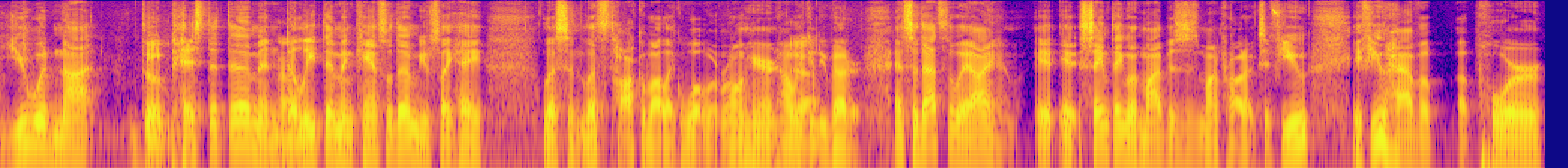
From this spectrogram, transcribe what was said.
You would not be pissed at them and delete them and cancel them. You're just like, hey, listen, let's talk about like what went wrong here and how we can do better. And so that's the way I am. It, it, same thing with my business and my products. If you if you have a, a poor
